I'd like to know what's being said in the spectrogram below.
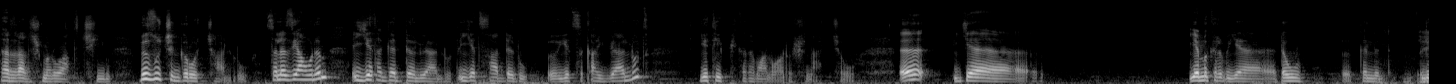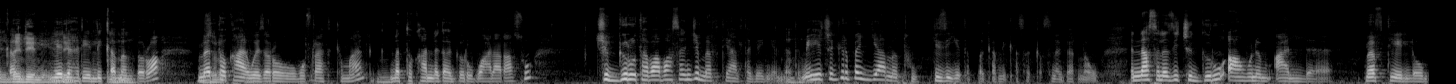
ተደራሽ መኖር አትችይም። ብዙ ችግሮች አሉ። ስለዚህ አሁንም እየተገደሉ ያሉት እየተሳደዱ እየተሰቃዩ ያሉት የቴፒ ከተማ ነዋሪዎች ናቸው። የምክር የደቡብ ክልል የደህዴን ሊቀመንበሯ መጥተው ወይዘሮ ሙፍሪያት ከማል መጥተው ካነጋገሩ በኋላ ራሱ ችግሩ ተባባሰ እንጂ መፍትሄ አልተገኘለትም። ይሄ ችግር በየዓመቱ ጊዜ እየጠበቀ የሚቀሰቀስ ነገር ነው እና ስለዚህ ችግሩ አሁንም አለ መፍትሄ የለውም።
